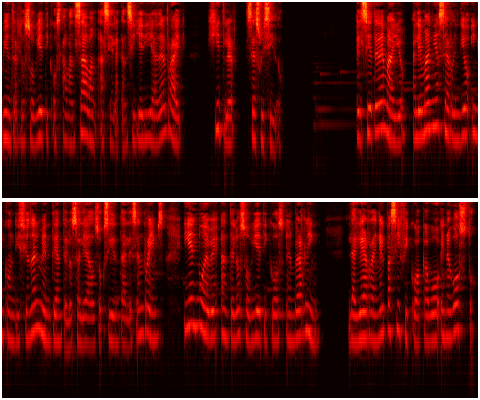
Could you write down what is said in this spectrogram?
mientras los soviéticos avanzaban hacia la Cancillería del Reich, Hitler se suicidó. El 7 de mayo, Alemania se rindió incondicionalmente ante los aliados occidentales en Reims y el 9 ante los soviéticos en Berlín. La guerra en el Pacífico acabó en agosto,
